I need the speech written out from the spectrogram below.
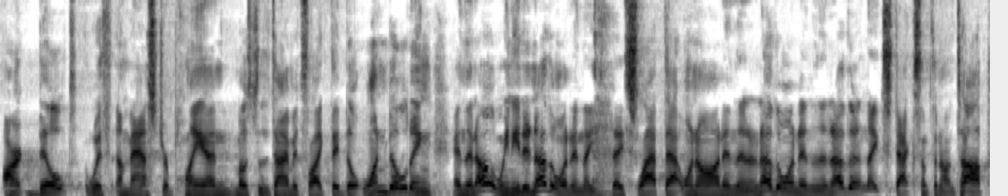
aren't built with a master plan. Most of the time, it's like they built one building and then, oh, we need another one. And they, they slap that one on and then another one and then another and they stack something on top.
